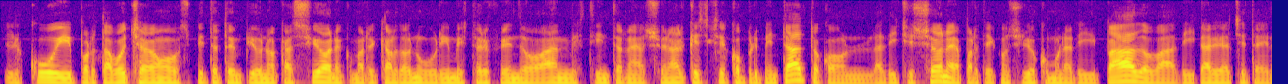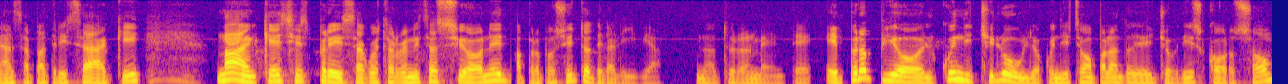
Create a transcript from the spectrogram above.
il cui portavoce abbiamo ospitato in più un'occasione, come Riccardo Nuri, mi sto riferendo a Amnesty International, che si è complimentato con la decisione da parte del Consiglio Comunale di Padova di dare la cittadinanza a Patrisacchi, ma anche si è espressa questa organizzazione a proposito della Libia naturalmente. E proprio il 15 luglio, quindi stiamo parlando di giovedì scorso,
